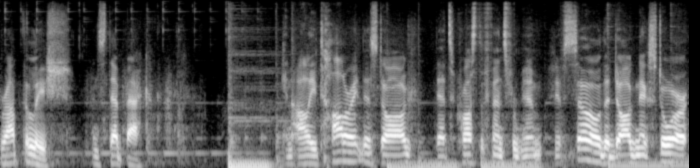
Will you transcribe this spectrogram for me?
drop the leash and step back. Can Ollie tolerate this dog that's across the fence from him? If so, the dog next door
